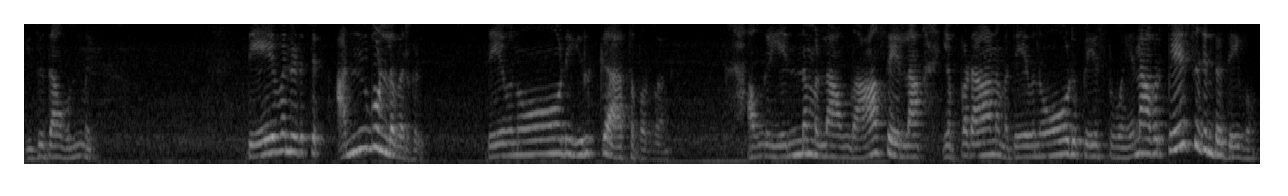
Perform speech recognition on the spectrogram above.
இதுதான் உண்மை. தேவனிடத்தில் அன்புள்ளவர்கள் தேவனோடு இருக்க ஆசைப்படுவாங்க. அவங்க எண்ணமெல்லாம் அவங்க ஆசையெல்லாம் எப்படா நம்ம தேவனோடு பேசுவோம்? ஏன்னா அவர் பேசுகின்ற தெய்வம்.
